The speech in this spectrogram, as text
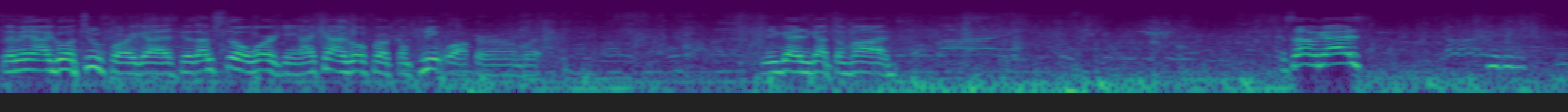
Let me not go too far, guys, because I'm still working. I can't go for a complete walk around, but you guys got the vibe. What's up, guys?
